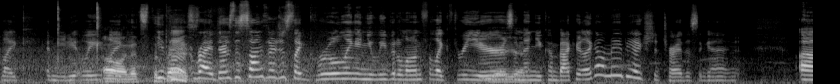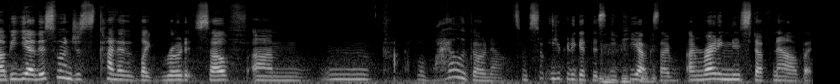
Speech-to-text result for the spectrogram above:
like immediately. Oh, like, that's the you- best. Right. There's the songs that are just like grueling, and you leave it alone for like three years, yeah. and then you come back, you're like, oh, maybe I should try this again. Uh, but yeah, this one just kind of like wrote itself um, a while ago now. So I'm so eager to get this EP out because I'm, I'm writing new stuff now. But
